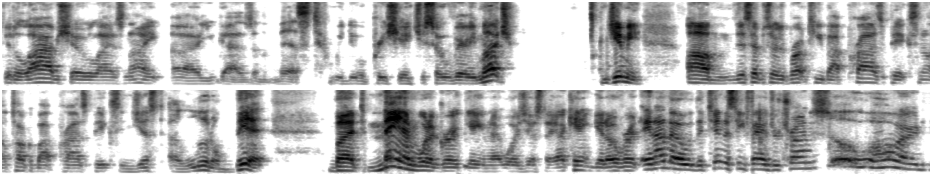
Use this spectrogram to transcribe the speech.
to the live show last night. Uh, you guys are the best. We do appreciate you so very much. Jimmy, um, this episode is brought to you by Prize Picks, and I'll talk about Prize Picks in just a little bit. But man, what a great game that was yesterday. I can't get over it. And I know the Tennessee fans are trying so hard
